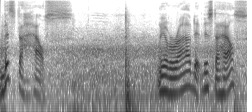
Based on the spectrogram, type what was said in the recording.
Vista House. We have arrived at Vista House,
